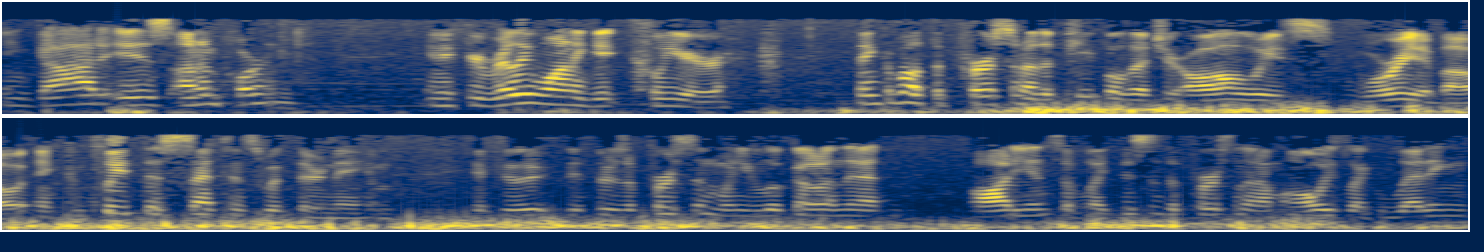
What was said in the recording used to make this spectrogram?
and God is unimportant. And if you really want to get clear, think about the person or the people that you're always worried about and complete this sentence with their name. If, if there's a person, when you look out on that audience of like, this is the person that I'm always like letting,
